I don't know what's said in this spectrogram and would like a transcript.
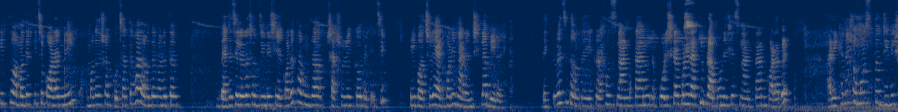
কিন্তু আমাদের কিছু করার নেই আমাদের সব গোছাতে হয়, আমাদের ঘরে তো আর ব্যাটে ছেলেরা সব জিনিস ইয়ে করে, তো আমরা শাশুড়িকেও দেখেছি। এই বছরে একবারই নারায়ণ শিলা বেরোয়। দেখতে পেয়েছি তো? এখন স্নান টান পরিষ্কার করে রাখি, ব্রাহ্মণ এসে স্নান টান করাবে। আর এখানে সমস্ত জিনিস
